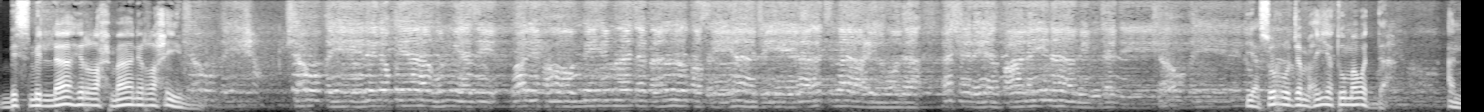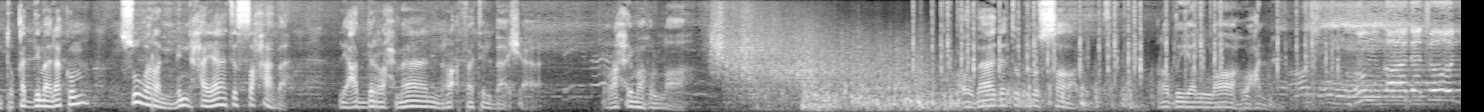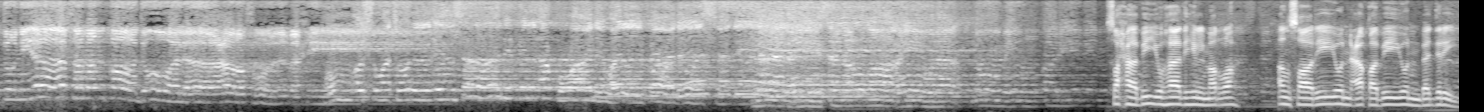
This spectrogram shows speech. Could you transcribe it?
بسم الله الرحمن الرحيم. شوقي للقياهم يزيد ولحبهم هتف القصر يا جيل أتباع الهدى أشرق علينا من جديد شوقي يسر جمعية مودة أن تقدم لكم صورا من حياة الصحابة لعبد الرحمن رأفت الباشا. رحمه الله. عبادة بن الصامت رضي الله عنه. هم قادة الدنيا فمن قادوا ولا عرفوا المحيط. هم أسوة الإنسان في الأقوال والفعل السديد. لا ليس نرضى قريب. صحابي هذه المرة أنصاري عقبي بدري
